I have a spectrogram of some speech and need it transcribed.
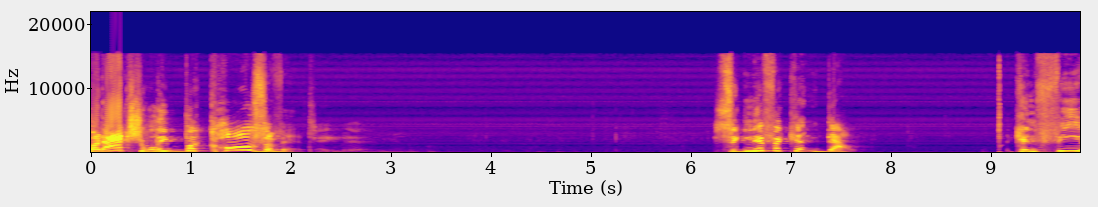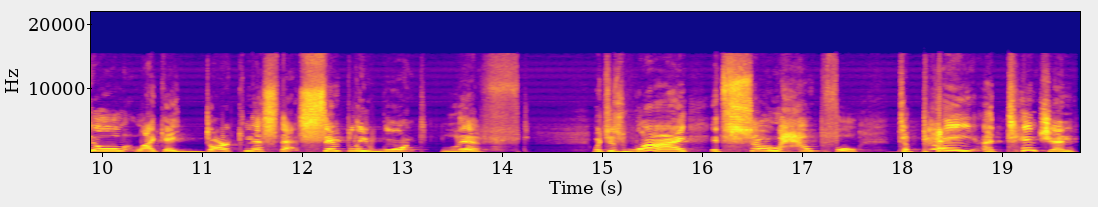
but actually because of it. Amen. Significant doubt can feel like a darkness that simply won't lift, which is why it's so helpful to pay attention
